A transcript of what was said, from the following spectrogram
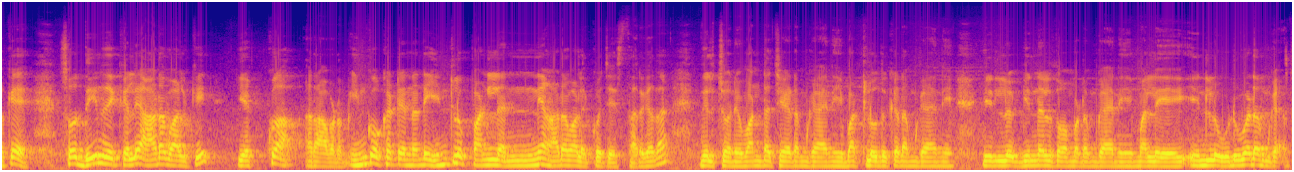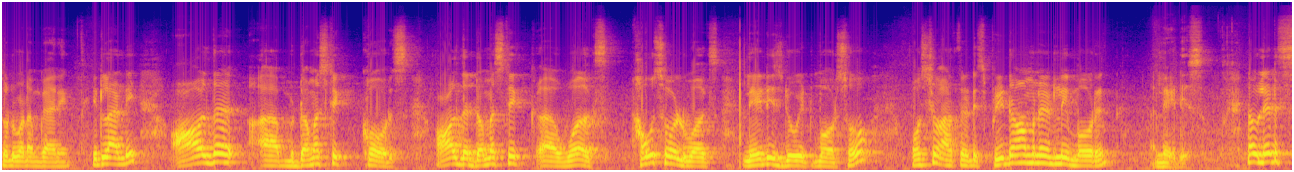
ఓకే? సో దీని దగ్గరికి ఆడవాళ్ళకి ఎక్కువ రావడం. ఇంకొకటి ఏంటంటే ఇంట్లో పనులన్నీ ఆడవాళ్ళు ఎక్కువ చేస్తారు కదా. నిల్చొని వంట చేయడం కానీ బట్టలు ఉదకడం కానీ ఇల్లు గిన్నెలు తోమడం కానీ మళ్ళీ ఇండ్లు ఉడవడం తుడవడం కానీ ఇట్లాంటి all the domestic chores all the domestic works household works ladies do it more so arthritis predominantly more in ladies now let's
